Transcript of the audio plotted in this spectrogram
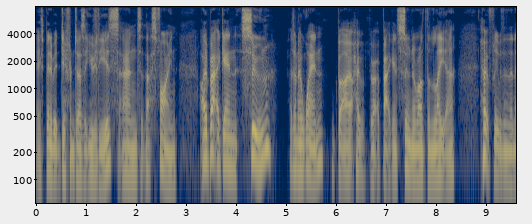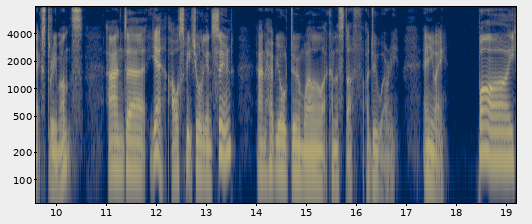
It's been a bit different as it usually is, and that's fine. I'll be back again soon. I don't know when, but I hope I'll be back again sooner rather than later. Hopefully within the next three months. And uh, yeah, I will speak to you all again soon and hope you're all doing well and all that kind of stuff. I do worry. Anyway, bye.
